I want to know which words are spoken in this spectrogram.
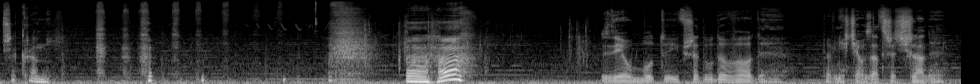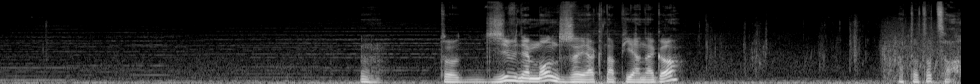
Przykro mi. Aha. Zdjął buty i wszedł do wody. Pewnie chciał zatrzeć ślady. To dziwnie mądrze jak na pijanego. A to to co?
